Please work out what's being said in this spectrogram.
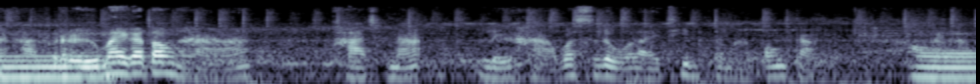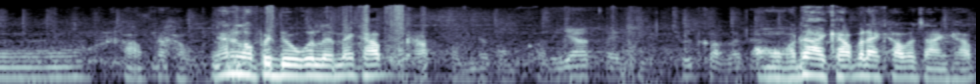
นะครับมหรือไม่ก็ต้องหาภาชนะหรือหาวัสดุอะไรที่จะมาป้องกัน อ๋อครับครับ งั้นเราไปดูกันเลยไหมครับ ครับผมเดี๋ยวผมขออนุญาตไปเปลี่ยนชุดก่อนแล้วกัอ๋อได้ครับได้ครับอาจารย์ครับ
